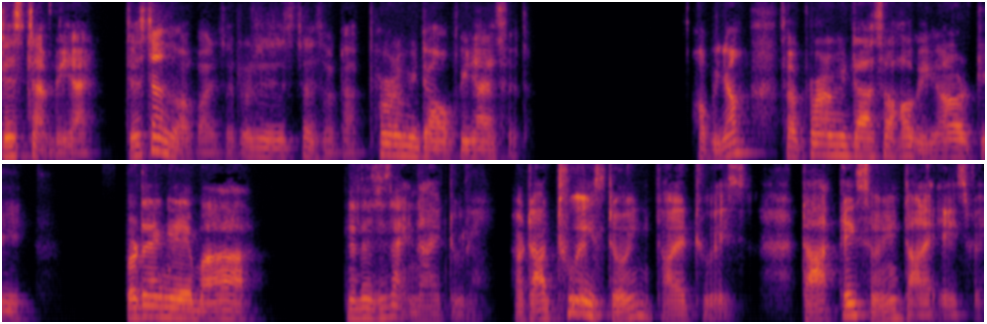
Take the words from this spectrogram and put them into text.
distance ပေးထားတယ် distance ဆိုတာဘာလဲဆိုတော့ total distance ဆိုတာ parameter ကိုပေးထားတယ်ဆိုတော့ဟုတ်ပြီနော်ဆိုတော့ parameter ဆိုတော့ဟုတ်ပြီအဲ့တော့ဒီ rectangle မှာနည်းနည်းချင်းဆိုင်အနားတူတယ် အဲ့ဒါ 2x တို့ရင်ဒါလည်း 2x ဒါ x ဆိုရင်ဒါလည်း x ပဲ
